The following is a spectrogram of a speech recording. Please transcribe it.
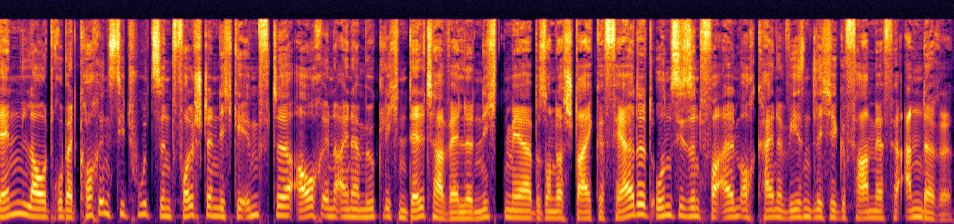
Denn laut Robert Koch Institut sind vollständig geimpfte auch in einer möglichen Delta-Welle nicht mehr besonders stark gefährdet und sie sind vor allem auch keine wesentliche Gefahr mehr für andere.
